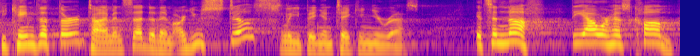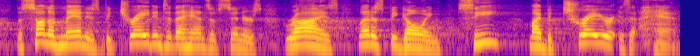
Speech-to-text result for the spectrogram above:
He came the third time and said to them, Are you still sleeping and taking your rest? It's enough. the hour has come. The Son of Man is betrayed into the hands of sinners. Rise, let us be going. See, my betrayer is at hand.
